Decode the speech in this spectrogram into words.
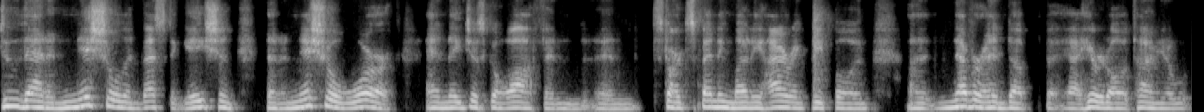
do that initial investigation that initial work and they just go off and and start spending money hiring people and uh, never end up i hear it all the time you know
